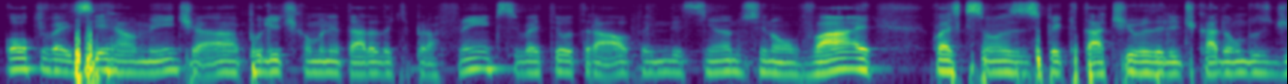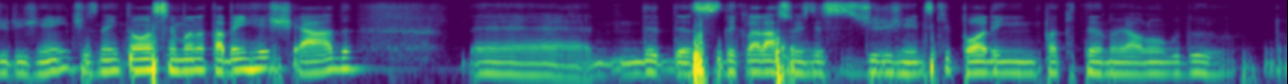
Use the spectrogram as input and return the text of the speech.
qual que vai ser realmente a política monetária daqui para frente, se vai ter outra alta ainda esse ano, se não vai, quais que são as expectativas ali de cada um dos dirigentes, né? Então a semana está bem recheada é, de, dessas declarações desses dirigentes que podem ir impactando ao longo do, do,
